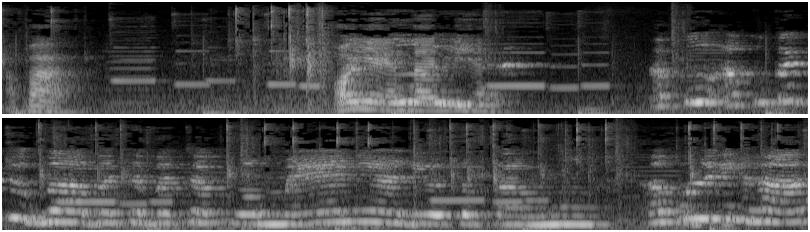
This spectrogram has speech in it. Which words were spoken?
Apa? Oh iya yang tadi ya. Aku aku kan coba baca-baca komen ya di YouTube kamu. Aku lihat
